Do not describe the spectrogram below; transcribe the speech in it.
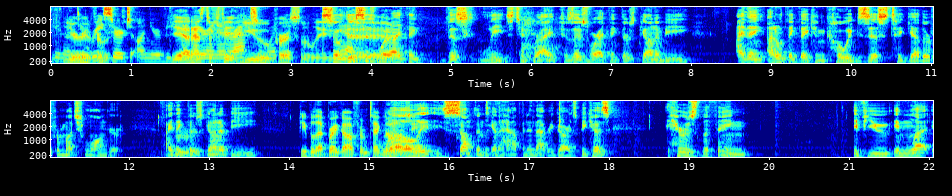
you know, Your do inform- research on your behavior. Yeah, it has to fit you with it. personally. So Yeah. this is Yeah, what. I think this leads to, right? Because this is where I think there's gonna be. I think I don't think they can coexist together for much longer. I think there's gonna be people that break off from technology. well, it, something's gonna happen in that regards because here's the thing. If you unless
